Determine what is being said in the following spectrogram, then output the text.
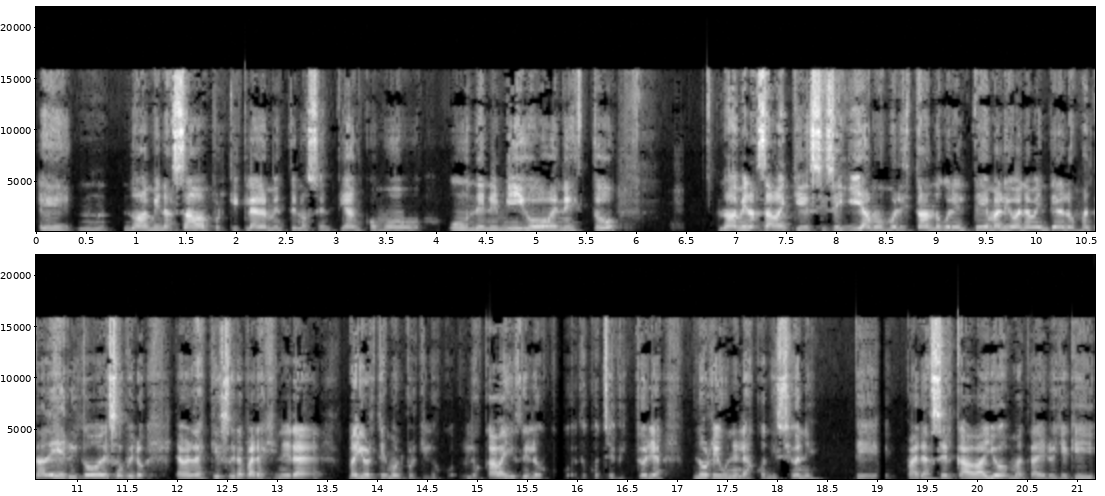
eh, nos amenazaban porque claramente nos sentían como un enemigo en esto nos amenazaban que si seguíamos molestando con el tema le iban a vender a los mataderos y todo eso, pero la verdad es que eso era para generar mayor temor, porque los, caballos de los, coches Victoria no reúnen las condiciones para ser caballos mataderos, ya que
